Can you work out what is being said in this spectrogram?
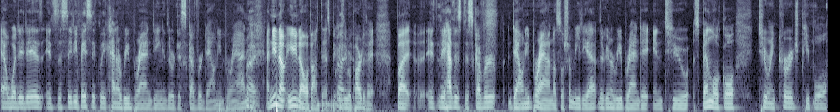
And what it is, it's the city basically kind of rebranding their Discover Downey brand. Right. And you know you know about this because Right. you were part of it. But uh, it, they have this Discover Downey brand on social media. They're going to rebrand it into Spend Local to encourage people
